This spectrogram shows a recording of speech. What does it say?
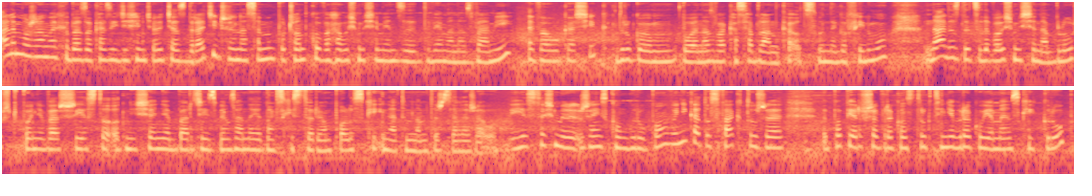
Ale możemy chyba z okazji dziesięciolecia zdradzić, że na samym początku wahałyśmy się między dwiema nazwami. Ewa Łukasik, drugą była nazwa Casablanca od słynnego filmu, no ale zdecydowałyśmy się na bluszcz, ponieważ jest to odniesienie bardziej związane jednak z historią Polski i na tym nam też zależało. Jesteśmy żeńską grupą. Wynika to z faktu, że po pierwsze w rekonstrukcji nie brakuje męskich grup,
